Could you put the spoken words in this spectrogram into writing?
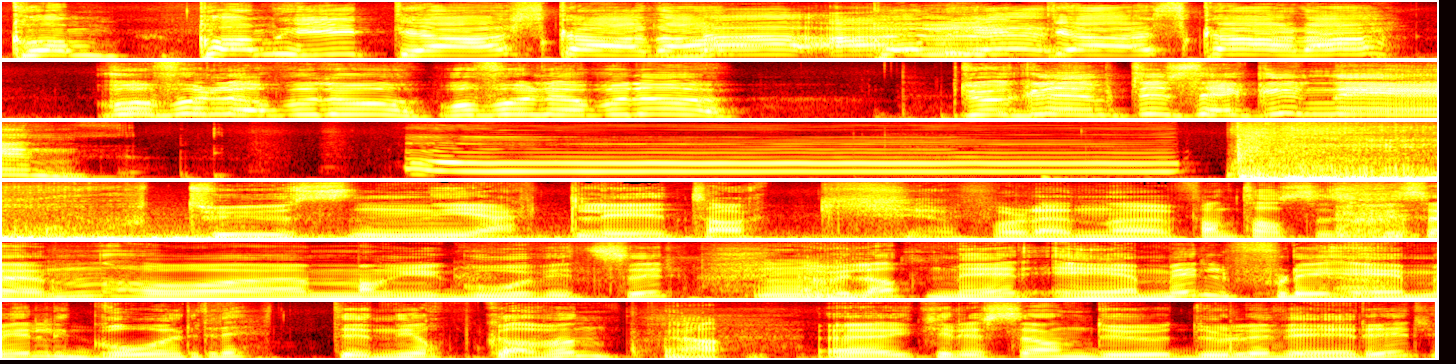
kom, kom hit, jeg er skada. Kom hit, jeg er skada. Hvorfor løper du? Hvorfor løper du? Du har glemt sekken din! Tusen hjertelig takk for den eh, fantastiske scenen og eh, mange gode vitser. Jeg ville hatt mer Emil, fordi Emil går rett inn i oppgaven. Ja. Eh, Christian, du, du leverer.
